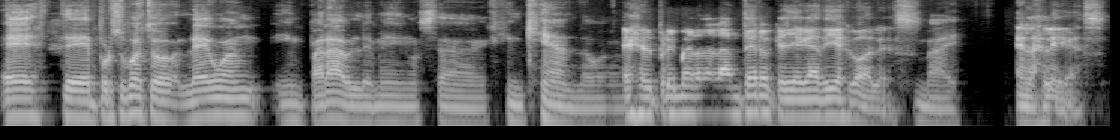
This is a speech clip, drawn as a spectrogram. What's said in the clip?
Este, por supuesto, Lewan, imparable, men. O sea, ¿en qué anda, weón? Es el primer delantero que llega a 10 goles Bye. en las ligas.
